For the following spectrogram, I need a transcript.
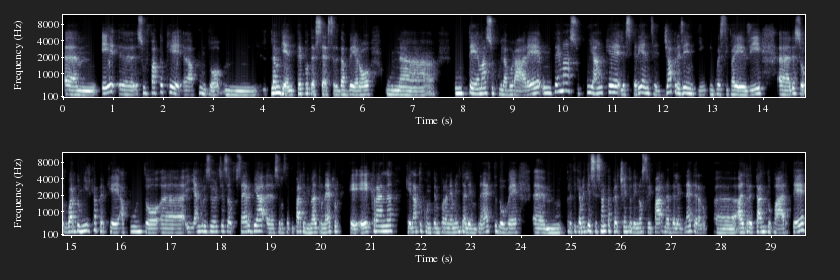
um, e eh, sul fatto che eh, appunto l'ambiente potesse essere davvero una un tema su cui lavorare, un tema su cui anche le esperienze già presenti in, in questi paesi, eh, adesso guardo Milka perché appunto eh, i Young Researchers of Serbia eh, sono stati parte di un altro network che è ECRAN, che è nato contemporaneamente all'ENVNet, dove ehm, praticamente il 60% dei nostri partner dell'ENVNet erano eh, altrettanto parte,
